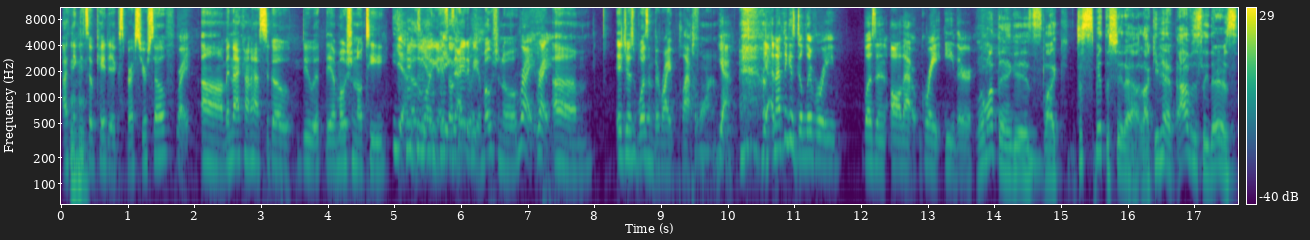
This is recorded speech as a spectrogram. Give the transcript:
I think Mm-hmm. it's okay to express yourself. Right. Um, and that kind of has to go do with the emotional T. Yeah. As well. Yeah, It's okay to be emotional. Right, right. It just wasn't the right platform. yeah. Yeah. And I think his delivery wasn't all that great either. Well, my thing is like just spit the shit out. Like you have obviously there's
